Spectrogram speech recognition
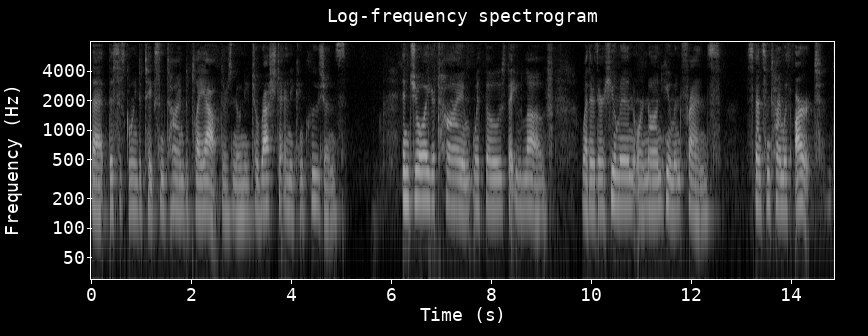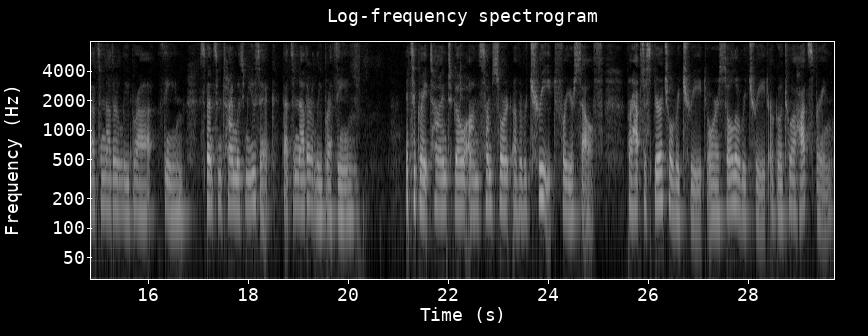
that this is going to take some time to play out. There's no need to rush to any conclusions. Enjoy your time with those that you love, whether they're human or non human friends. Spend some time with art. That's another Libra theme. Spend some time with music. That's another Libra theme. It's a great time to go on some sort of a retreat for yourself, perhaps a spiritual retreat or a solo retreat, or go to a hot spring.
